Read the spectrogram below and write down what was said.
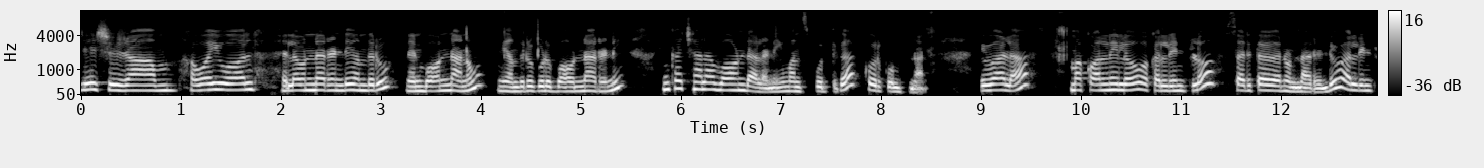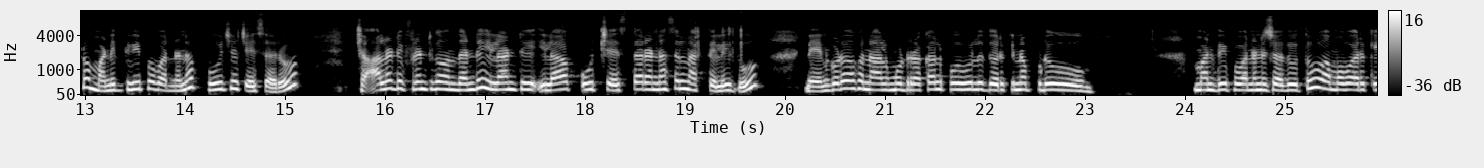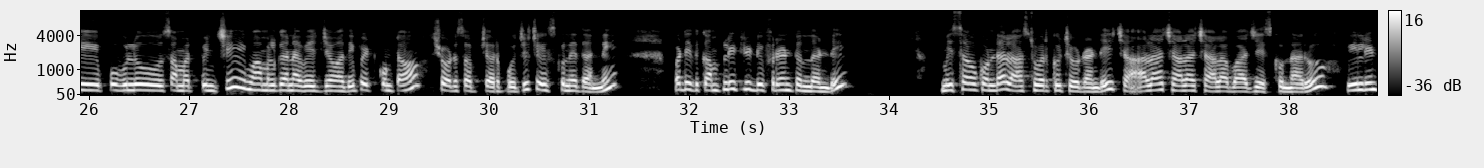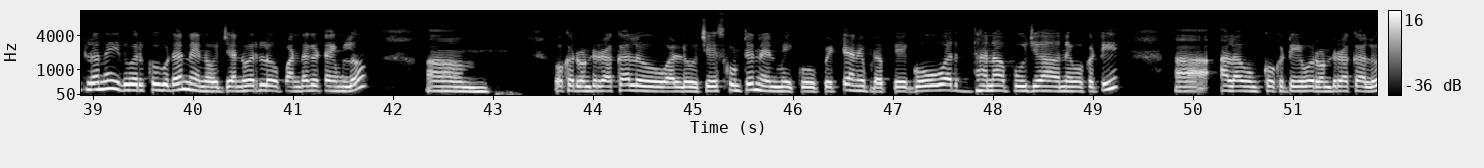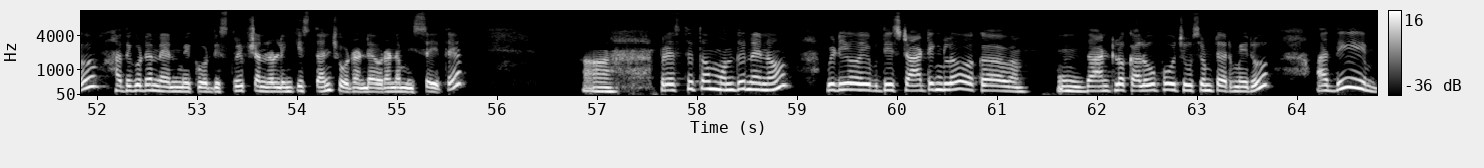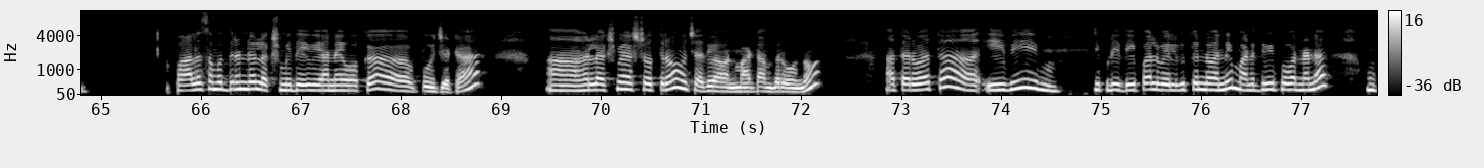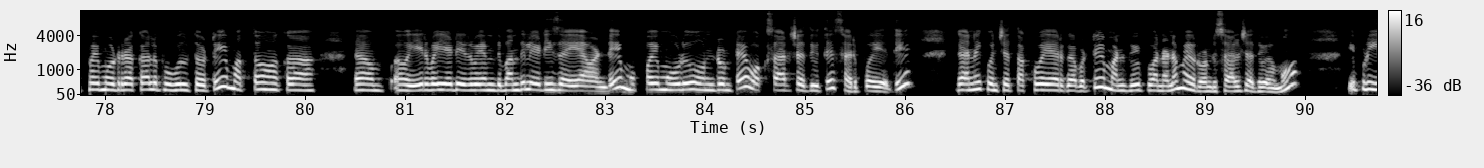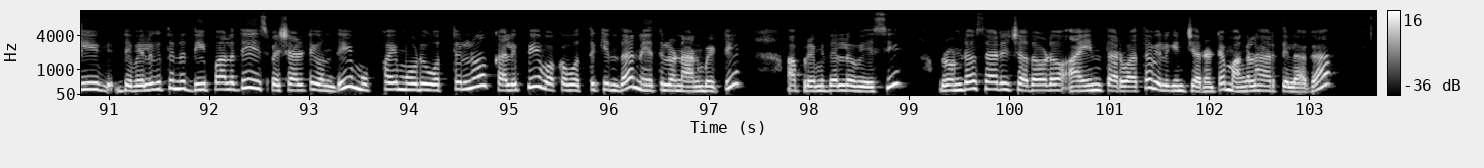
జై Sriram. How you all ఎలా ఉన్నారండి అందరూ? నేను బాగున్నాను. మీ అందరూ కూడా బాగున్నారని ఇంకా చాలా బాగుండాలని మనస్ఫూర్తిగా కోరుకుంటున్నాను. ఇవాళ మా కాలనీలో ఒకళ్ళ ఇంట్లో సరిత గారు ఉన్నారండి. వాళ్ళ ఇంట్లో మణిద్వీప వర్ణన పూజ చేశారు. చాలా డిఫరెంట్గా ఉందండి. ఇలాంటి ఇలా పూజ చేస్తారని అసలు నాకు తెలీదు. నేను కూడా ఒక నాలుగు మూడు రకాల పువ్వులు దొరికినప్పుడు మన దీపవనని చదువుతూ అమ్మవారికి పువ్వులు సమర్పించి మామూలుగా నైవేద్యం అది పెట్టుకుంటాం. షోడసోపచార పూజ చేసుకునేదాన్ని. బట్ ఇది కంప్లీట్లీ డిఫరెంట్ ఉందండి. మిస్ అవ్వకుండా లాస్ట్ వరకు చూడండి. చాలా చాలా చాలా బాగా చేసుకున్నారు. వీళ్ళింట్లోనే ఇదివరకు కూడా నేను జనవరిలో పండగ టైంలో ఒక రెండు రకాలు వాళ్ళు చేసుకుంటే నేను మీకు పెట్టాను. ఇప్పుడు అప్పే గోవర్ధన పూజ అనే ఒకటి అలా ఇంకొకటి ఏవో రెండు రకాలు. అది కూడా నేను మీకు డిస్క్రిప్షన్లో లింక్ ఇస్తాను. చూడండి ఎవరైనా మిస్ అయితే. ప్రస్తుతం ముందు నేను వీడియో ఇది స్టార్టింగ్లో ఒక దాంట్లో కలువు పువ్వు చూసుంటారు మీరు. అది పాల సముద్రంలో లక్ష్మీదేవి అనే ఒక పూజట. లక్ష్మీ అష్టోత్తరం చదివామన్నమాట అందరూను. ఆ తర్వాత ఇవి ఇప్పుడు ఈ దీపాలు వెలుగుతున్నవన్నీ మన ద్వీప వర్ణన ముప్పై మూడు రకాల పువ్వులతోటి మొత్తం ఒక ఇరవై ఏడు ఇరవై ఎనిమిది మంది లేడీస్ అయ్యామండి. ముప్పై మూడు ఉండుంటే ఒకసారి చదివితే సరిపోయేది. కానీ కొంచెం తక్కువ అయ్యారు కాబట్టి మన ద్వీప వర్ణన మేము రెండు సార్లు చదివాము. ఇప్పుడు ఈ వెలుగుతున్న దీపాలది స్పెషాలిటీ ఉంది. ముప్పై మూడు ఒత్తులను కలిపి ఒక ఒత్తు కింద నేతిలో నానబెట్టి ఆ ప్రమిదల్లో వేసి రెండోసారి చదవడం అయిన తర్వాత వెలిగించారంటే మంగళహారతి లాగా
